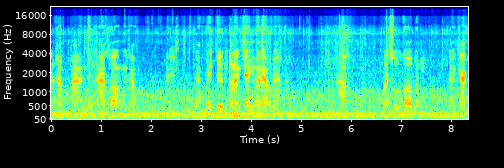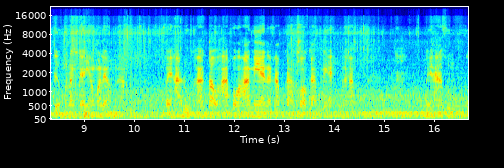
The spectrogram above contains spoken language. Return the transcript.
นะครับหาเงินหาทองนะครับกลับไปเติมพลังใจมาแล้วก็เอามาสู่ต่อบัดนี้ หลังจากเติมพลังใจเข้ามาแล้วนะครับ ไปหาลูกหาเต้าหาพ่อหาแม่นะครับกราบพ่อกราบแม่นะครับ หาคุณครู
